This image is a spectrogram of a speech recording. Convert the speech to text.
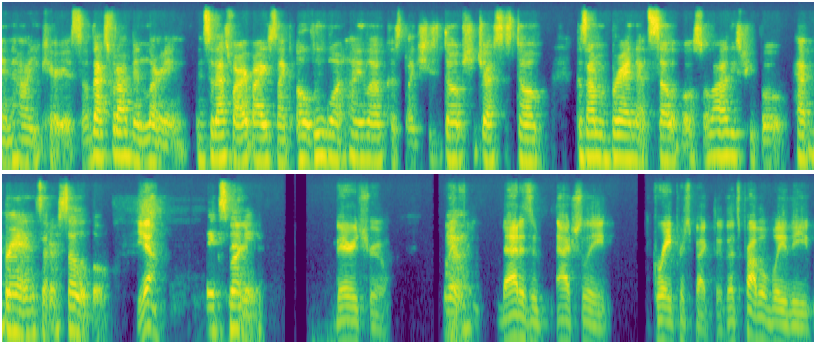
and how you carry yourself. That's what I've been learning, and so that's why everybody's like, "Oh, we want HoneyLuv because like she's dope, she dresses dope." Because I'm a brand that's sellable. So a lot of these people have brands that are sellable. Yeah, Makes money. very true. Yeah. that is a, actually great perspective. That's probably the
